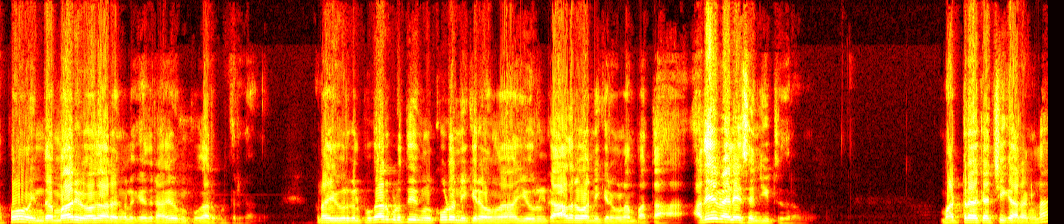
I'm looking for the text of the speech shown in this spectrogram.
அப்போது இந்த மாதிரி விவகாரங்களுக்கு எதிராக இவங்க புகார் கொடுத்துருக்காங்க. ஆனால் இவர்கள் புகார் கொடுத்து இவங்க கூட நிற்கிறவங்க இவர்களுக்கு ஆதரவாக நிற்கிறவங்களாம் பார்த்தா அதே வேலையை செஞ்சுக்கிட்டு இருக்கிறவங்க. மற்ற கட்சிக்காரங்களை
